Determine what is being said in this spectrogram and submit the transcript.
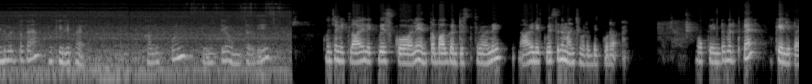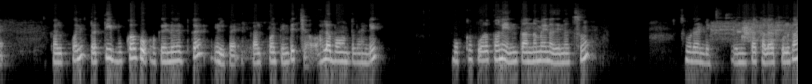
ఎండుమిరపకాయ ఒక ఎల్లిపాయ కలుపుకొని తింటే ఉంటుంది. కొంచెం ఇట్లా ఆయిల్ ఎక్కువ వేసుకోవాలి. ఎంత బాగా కనిపిస్తుంది అండి ఆయిల్ ఎక్కువ వేస్తేనే మంచిగా ఉంటుంది కూర. ఒక ఎండుమిరపకాయ ఒక ఎల్లిపాయ కలుపుకొని ప్రతి బుక్కకు ఒక ఎండుమిరపకాయ ఎల్లిపాయ కలుపుకొని తింటే చాలా బాగుంటుందండి. ఒక్క కూరతోనే ఎంత అందమైన తినచ్చు. చూడండి ఎంత కలర్ఫుల్గా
